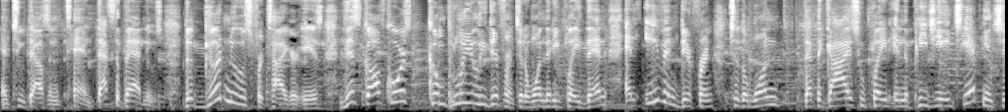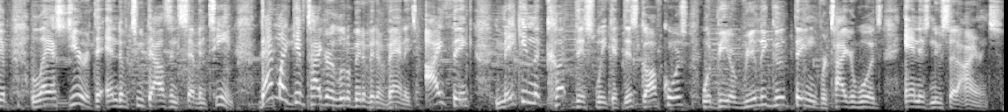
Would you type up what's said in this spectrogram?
and 2010. That's the bad news. The good news for Tiger is this golf course completely different to the one that he played then, and even different to the one that the guys who played in the PGA Championship last year at the end of 2017. That might give Tiger a little bit of an advantage. I think making the cut this week at this golf course would be a really good thing for Tiger Woods and his new set of irons.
